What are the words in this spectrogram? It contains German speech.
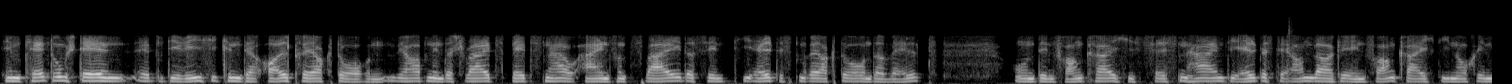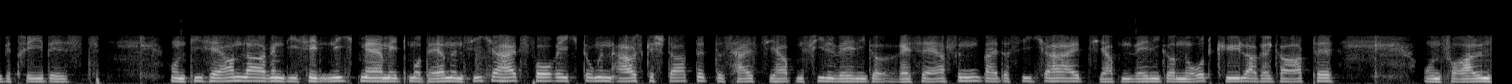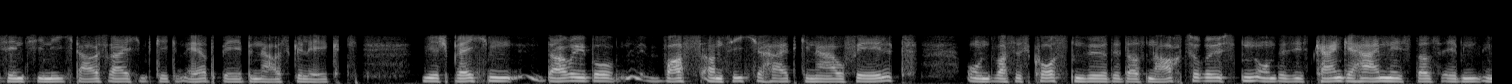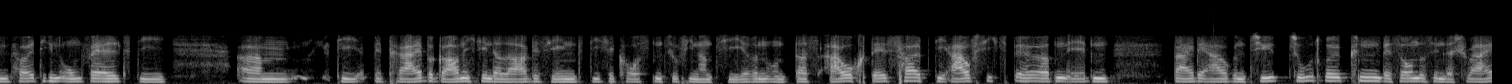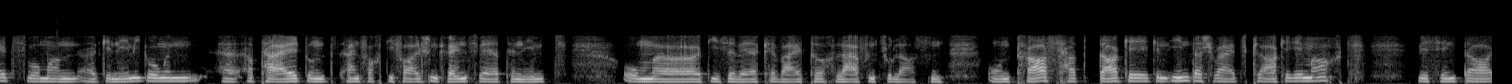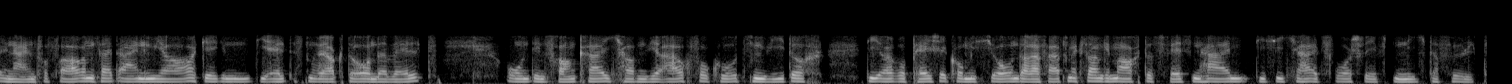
Im Zentrum stehen eben die Risiken der Altreaktoren. Wir haben in der Schweiz Betznau 1 und 2, das sind die ältesten Reaktoren der Welt. Und in Frankreich ist Fessenheim die älteste Anlage in Frankreich, die noch in Betrieb ist. Und diese Anlagen, die sind nicht mehr mit modernen Sicherheitsvorrichtungen ausgestattet. Das heißt, sie haben viel weniger Reserven bei der Sicherheit, sie haben weniger Notkühlaggregate und vor allem sind sie nicht ausreichend gegen Erdbeben ausgelegt. Wir sprechen darüber, was an Sicherheit genau fehlt und was es kosten würde, das nachzurüsten. Und es ist kein Geheimnis, dass eben im heutigen Umfeld die, ähm, die Betreiber gar nicht in der Lage sind, diese Kosten zu finanzieren und dass auch deshalb die Aufsichtsbehörden eben beide Augen zu, zudrücken, besonders in der Schweiz, wo man äh, Genehmigungen äh, erteilt und einfach die falschen Grenzwerte nimmt, um äh, diese Werke weiterlaufen zu lassen. Und TRAS hat dagegen in der Schweiz Klage gemacht. Wir sind da in einem Verfahren seit einem Jahr gegen die ältesten Reaktoren der Welt. Und in Frankreich haben wir auch vor kurzem wieder die Europäische Kommission darauf aufmerksam gemacht, dass Fessenheim die Sicherheitsvorschriften nicht erfüllt.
